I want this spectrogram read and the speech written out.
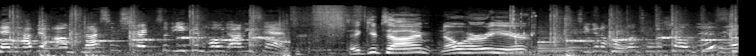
And then have your arms nice and straight so that you can hold Annie's hand. Take your time. No hurry here. So you're gonna hold onto her shoulders.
